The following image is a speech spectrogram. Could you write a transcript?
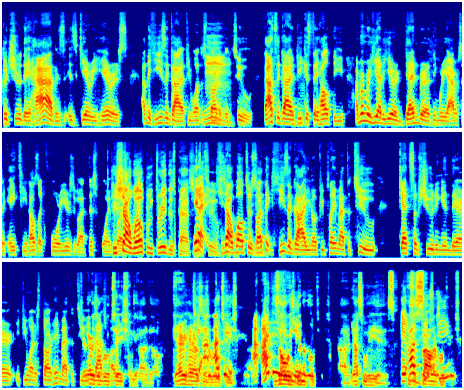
good shooter they have is, is Gary Harris. I think he's a guy if you want to start at the Mm. two. That's a guy if he can stay healthy. I remember he had a year in Denver, I think, where he averaged like 18. That was like four years ago at this point. He but- shot well from three this past yeah, year too. he shot well too. So I think he's a guy, you know, if you play him at the two, get some shooting in there. If you want to start him at the two, Gary's a that's probably- rotation guy, though. Gary Harris See, is a I- I think- rotation guy. I, I think He's always be been a rotation guy. That's who he is. Yeah, He's a solid team- rotation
